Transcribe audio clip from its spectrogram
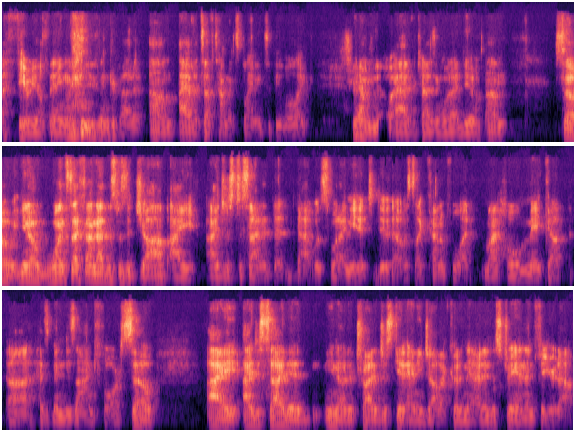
ethereal thing when you think about it. Um, i have a tough time explaining to people like who yeah. don't know advertising what i do. Um, so you know once i found out this was a job i i just decided that that was what i needed to do. That was like kind of what my whole makeup uh, has been designed for. So i i decided you know to try to just get any job i could in the ad industry and then figure it out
